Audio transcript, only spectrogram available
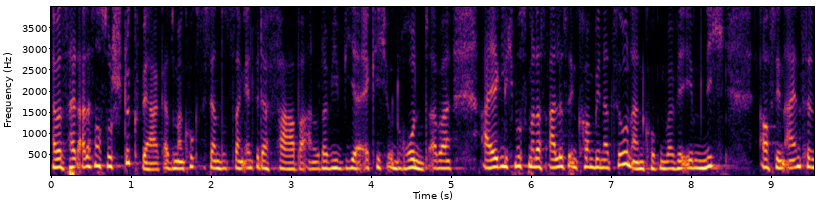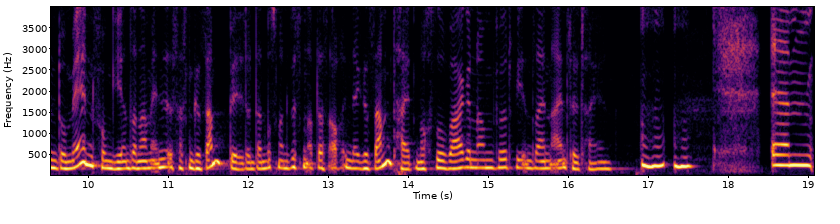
Aber es ist halt alles noch so Stückwerk. Also man guckt sich dann sozusagen entweder Farbe an oder wie wir, eckig und rund. Aber eigentlich muss man das alles in Kombination angucken, weil wir eben nicht auf den einzelnen Domänen fungieren, sondern am Ende ist das ein Gesamtbild. Und dann muss man wissen, ob das auch in der Gesamtheit noch so wahrgenommen wird wie in seinen Einzelteilen. Mhm, mh. Ähm,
